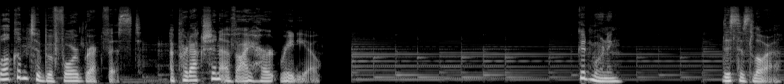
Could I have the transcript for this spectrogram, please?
Welcome to Before Breakfast, a production of iHeartRadio. Good morning. This is Laura.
